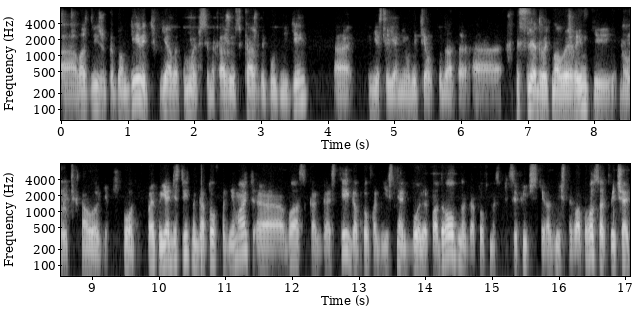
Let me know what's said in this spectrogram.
Воздвиженка, дом 9, я в этом офисе нахожусь каждый будний день, если я не улетел куда-то исследовать новые рынки и новые технологии. Вот. Поэтому я действительно готов принимать вас как гостей, готов объяснять более подробно, готов на специфические различные вопросы отвечать.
